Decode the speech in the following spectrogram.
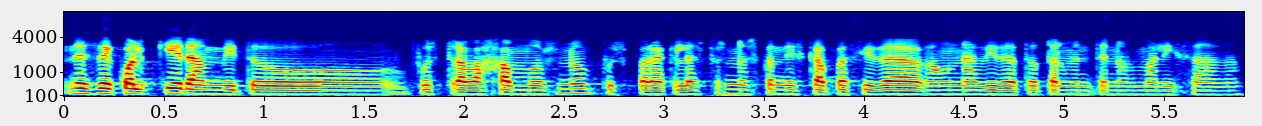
desde cualquier ámbito pues trabajamos ¿no? pues para que las personas con discapacidad hagan una vida totalmente normalizada.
